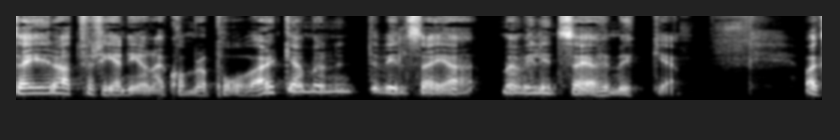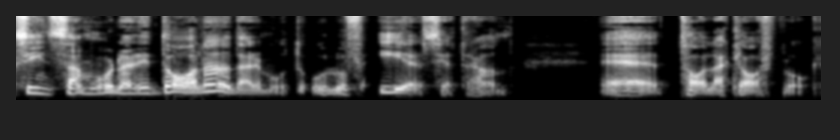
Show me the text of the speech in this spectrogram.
säger att förseningarna kommer att påverka men, inte vill, säga, men vill inte säga hur mycket. Vaccinsamordnaren i Dalarna däremot, Olof Ers heter han, eh, talar klarspråk.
